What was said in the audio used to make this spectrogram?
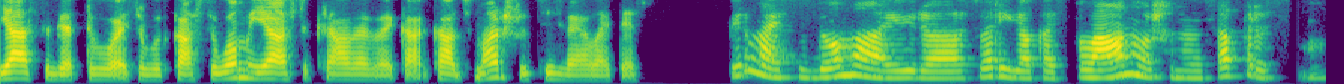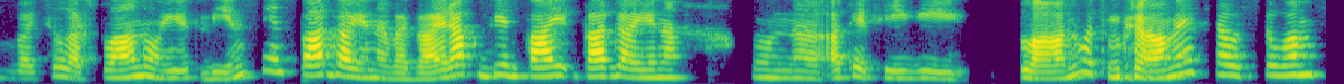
jāsagatavojas, varbūt kā somi jāsakrāvē vai kā, kādus maršrutus izvēlēties? Pirmais, es domāju, ir uh, svarīgākais plānošana un saprast, vai cilvēks plāno iet vienas dienas pārgājienā vai vairāku dienu pārgājienā. Un, uh, attiecīgi, plānot un krāmēt savus somas.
